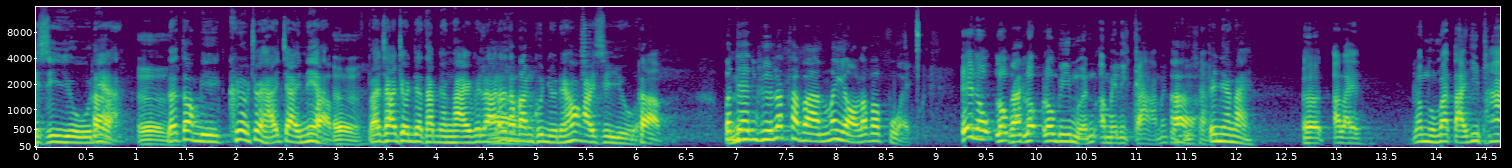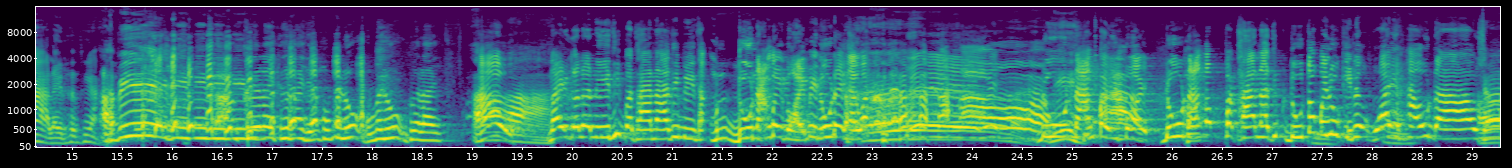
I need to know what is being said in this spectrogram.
ICU เนี่ยเออแล้วต้องมีเครื่องช่วยหายใจเนี่ยครับเออ ประชาชนจะทำยังไง เวลาอ่ารัฐบาลคุณอยู่ในห้อง ICU อะ ครับ ประเด็นคือรัฐบาลไม่ยอมรับว่าป่วย เอ๊ะเราเรานะเราเรามีเหมือนอเมริกาไหมคุณอ่าพิชัยเป็นยังไงเอออะไรรัฐธรรมนูญมาตรายี่ห้าอะไรทั้งอย่างอะมีมีมีมีมีคืออะไรคืออะไรเดี๋ยวผมไม่รู้ผมไม่รู้คืออะไร เอ้าในกรณีที่ประธานาธิบดีมึงดูหนังบ่อยๆไม่รู้ได้ไงวะเอ้ยดูหนังบ่อยๆดูหนังกับประธานาธิบดีดูต้องไม่รู้กี่เรื่อง White House Down ใช่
